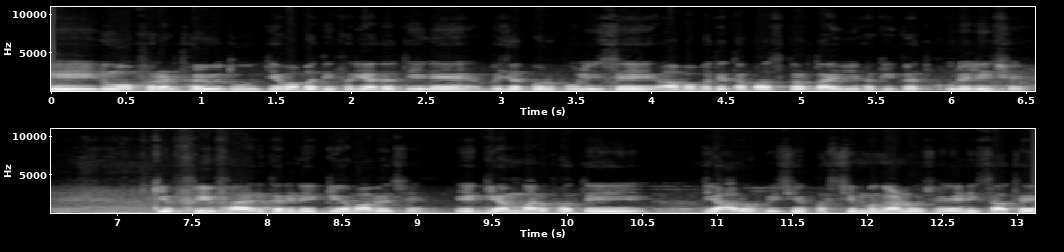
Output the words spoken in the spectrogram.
એનું અપહરણ થયું હતું તે બાબતની ફરિયાદ હતી ને વિજયપુર પોલીસે આ બાબતે તપાસ કરતા એવી હકીકત ખુલેલી છે કે ફ્રી ફાયર કરીને એક ગેમ આવે છે. એ ગેમ મારફતે જે આરોપી છે પશ્ચિમ બંગાળનો છે. એની સાથે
